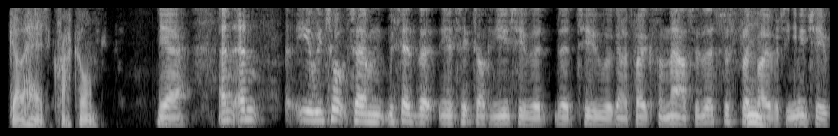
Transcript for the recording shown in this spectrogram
go ahead, crack on. Yeah, and and you know, we talked. Um, we said that you know TikTok and YouTube are the two we're going to focus on now. So let's just flip mm. over to YouTube.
